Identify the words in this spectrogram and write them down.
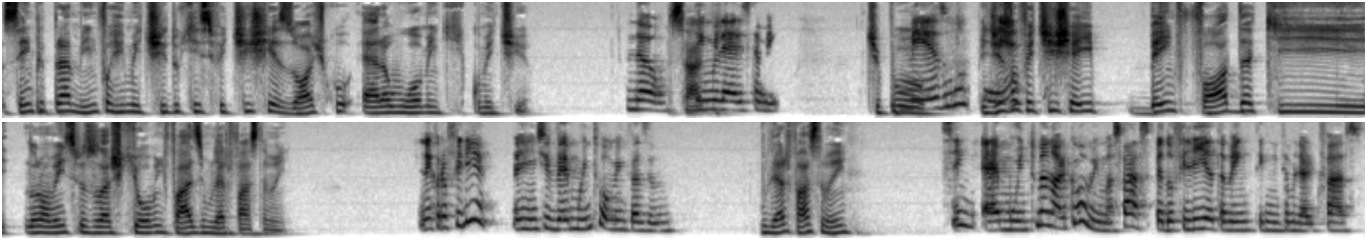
sempre pra mim, foi remetido que esse fetiche exótico era o homem que cometia. Não, Sabe? tem mulheres também. Tipo, Mesmo que... me diz um fetiche aí bem foda que normalmente as pessoas acham que homem faz e mulher faz também. Necrofilia. A gente vê muito homem fazendo. Mulher faz também. Sim, é muito menor que o homem, mas faz. Pedofilia também tem muita mulher que faz.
